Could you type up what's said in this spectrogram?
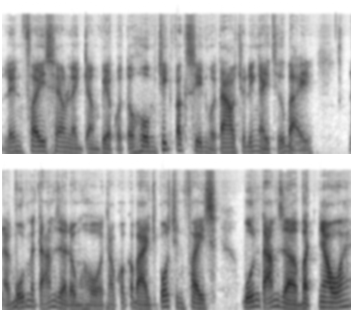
lên face xem lệnh làm việc của tao hôm trích vaccine của tao cho đến ngày thứ bảy. Là 48 giờ đồng hồ tao có cái bài post trên face 48 giờ vật nhau ấy.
